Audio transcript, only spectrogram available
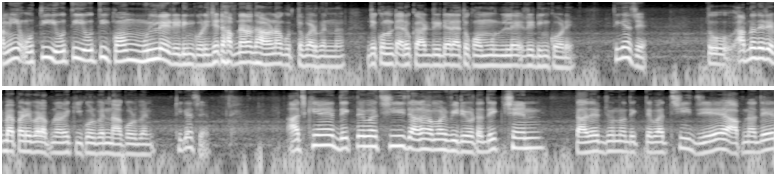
আমি অতি অতি অতি কম মূল্যে রিডিং করি, যেটা আপনারা ধারণা করতে পারবেন না যে, কোনো ট্যারো কার্ড রিডার এত কম মূল্যে রিডিং করে। ঠিক আছে? তো আপনাদের ব্যাপারে এবার আপনারা কি করবেন, না করবেন, ঠিক আছে? আজকে দেখতে পাচ্ছি যারা আমার ভিডিওটা দেখছেন তাদের জন্য দেখতে পাচ্ছি যে আপনাদের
